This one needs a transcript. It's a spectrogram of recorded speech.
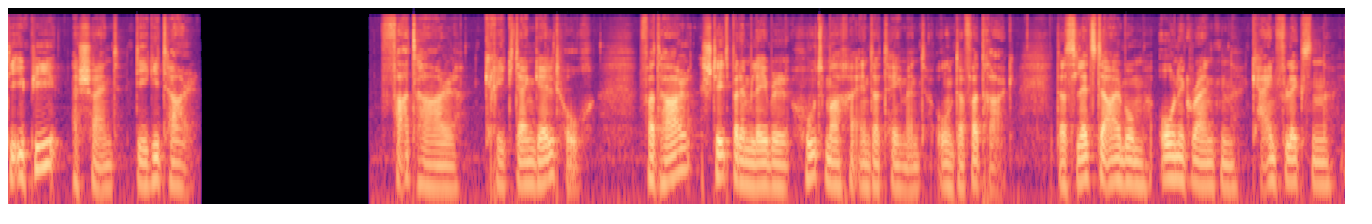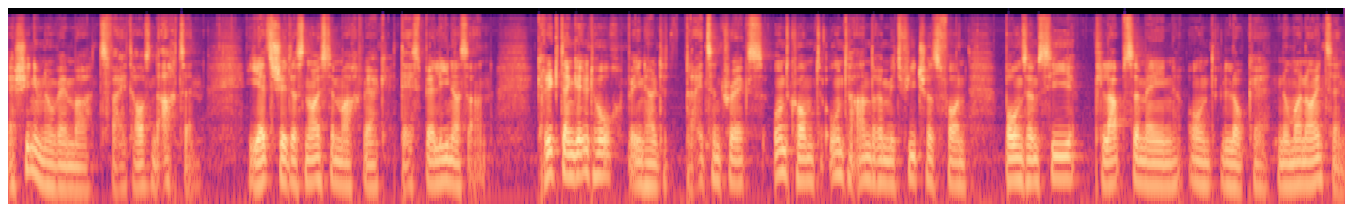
Die EP erscheint digital. Fatal kriegt dein Geld hoch. Fatal steht bei dem Label Hutmacher Entertainment unter Vertrag. Das letzte Album Ohne Granton, kein Flexen erschien im November 2018. Jetzt steht das neueste Machwerk des Berliners an. Kriegt dein Geld hoch beinhaltet 13 Tracks und kommt unter anderem mit Features von Bones MC, Club Main und Locke Nummer 19.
